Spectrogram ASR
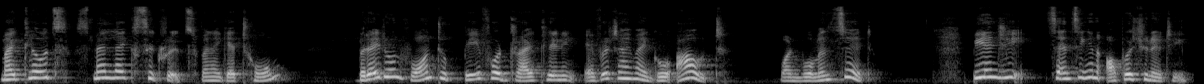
My clothes smell like cigarettes when I get home, but I don't want to pay for dry cleaning every time I go out, one woman said. P&G, sensing an opportunity,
